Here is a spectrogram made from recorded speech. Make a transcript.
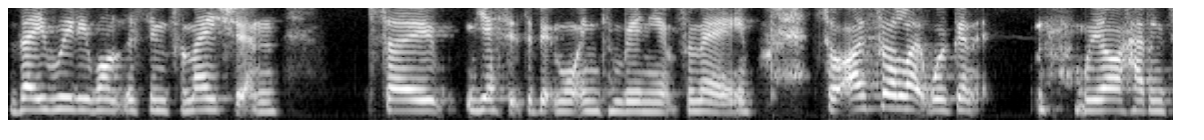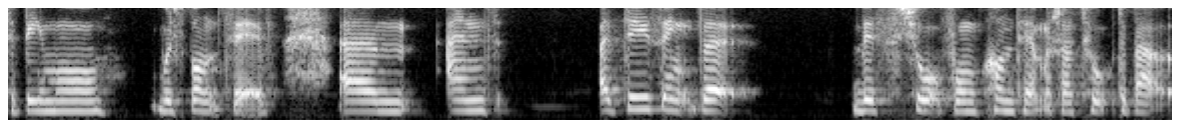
they really want this information. So yes, it's a bit more inconvenient for me. So I feel like we're going we are having to be more responsive. Um, and I do think that this short form content, which I talked about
